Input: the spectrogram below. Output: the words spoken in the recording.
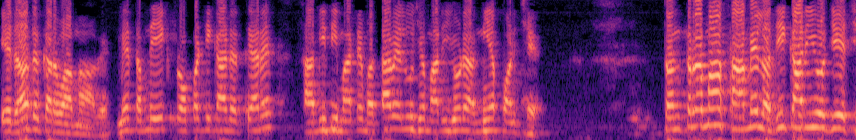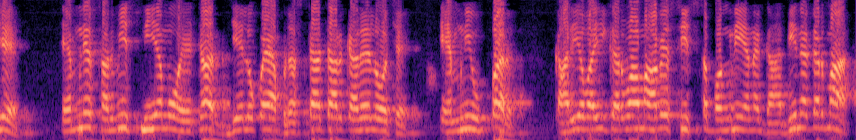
એ રદ કરવામાં આવે. મેં તમને એક પ્રોપર્ટી કાર્ડ અત્યારે સાબિતી માટે બતાવેલું છે, મારી જોડે અન્ય પણ છે. તંત્રમાં સામેલ અધિકારીઓ જે છે, એમને સર્વિસ નિયમો હેઠળ જે લોકોએ આ ભ્રષ્ટાચાર કરેલો છે, એમની ઉપર કાર્યવાહી કરવામાં આવે શિસ્ત ભંગની અને ગાંધીનગરમાં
